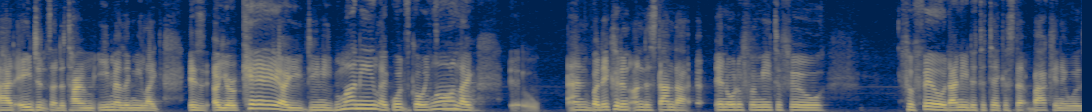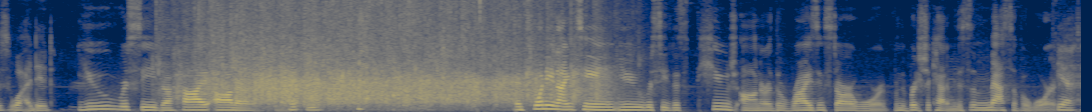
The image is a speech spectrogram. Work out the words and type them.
I had agents at the time emailing me like, "Is are you okay? Are you do you need money? Like what's going on? going Like." uh, and but they couldn't understand that in order for me to feel fulfilled i needed to take a step back and it was what i did You received a high honor. thank you In 2019, you received this huge honor, the Rising Star Award from the British Academy. This is a massive award. yes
